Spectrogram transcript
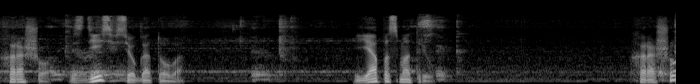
Хорошо, здесь все готово. Я посмотрю. Хорошо?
